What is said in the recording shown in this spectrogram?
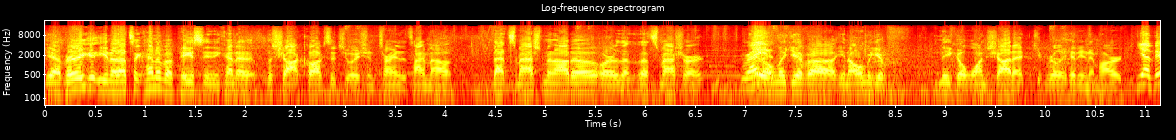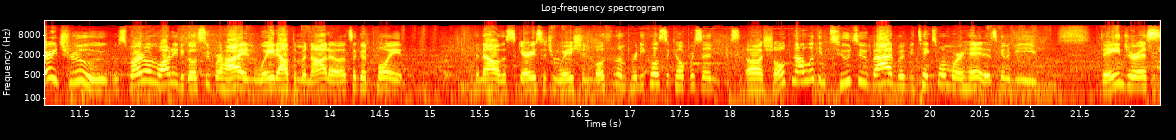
Yeah, very good. You know, that's a kind of a pacing, kind of the shot clock situation, trying to time out that smash Monado or that, that smash art. Right. And only give uh, you know, only give Nicko one shot at really hitting him hard. Yeah, very true. Smart on Wadi to go super high and wait out the Monado. That's a good point. And now the scary situation. Both of them pretty close to kill percent. Uh, Shulk not looking too, too bad, but if he takes one more hit, it's going to be dangerous.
